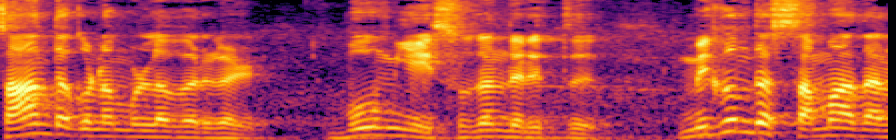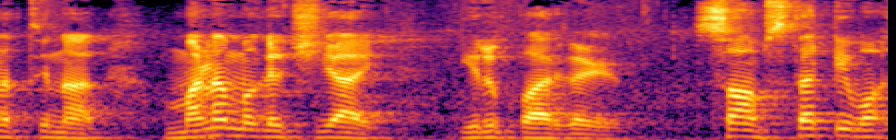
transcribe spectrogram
சாந்த குணமுள்ளவர்கள் பூமியை சுதந்திரித்து மிகுந்த சமாதானத்தினால் மனமகிழ்ச்சியாய் இருப்பார்கள். Psalms thirty one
